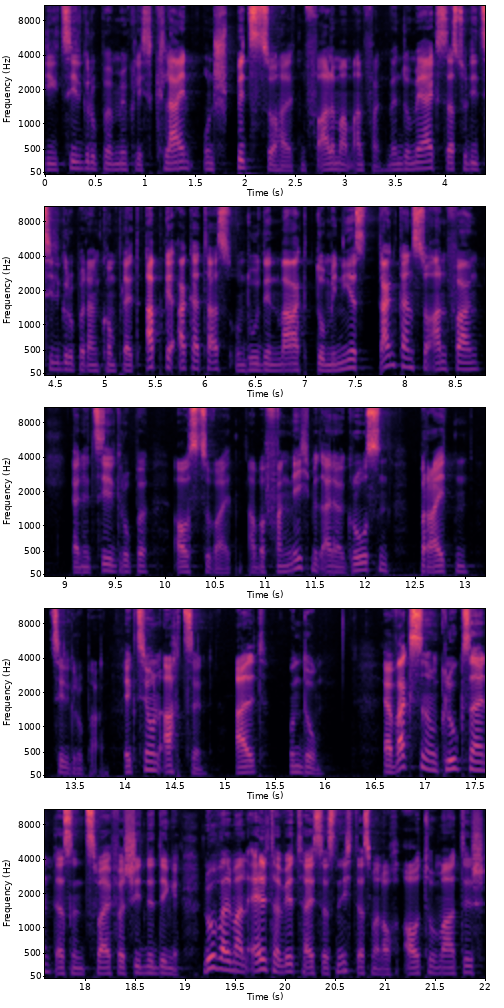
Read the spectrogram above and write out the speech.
die Zielgruppe möglichst klein und spitz zu halten, vor allem am Anfang. Wenn du merkst, dass du die Zielgruppe dann komplett abgeackert hast und du den Markt dominierst, dann kannst du anfangen, deine Zielgruppe auszuweiten. Aber fang nicht mit einer großen, breiten Zielgruppe an. Lektion 18. Alt und dumm. Erwachsen und klug sein, das sind zwei verschiedene Dinge. Nur weil man älter wird, heißt das nicht, dass man auch automatisch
